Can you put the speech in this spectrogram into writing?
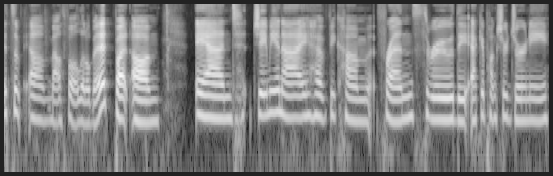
It's a um, mouthful a little bit, but um, and Jaime and I have become friends through the acupuncture journey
